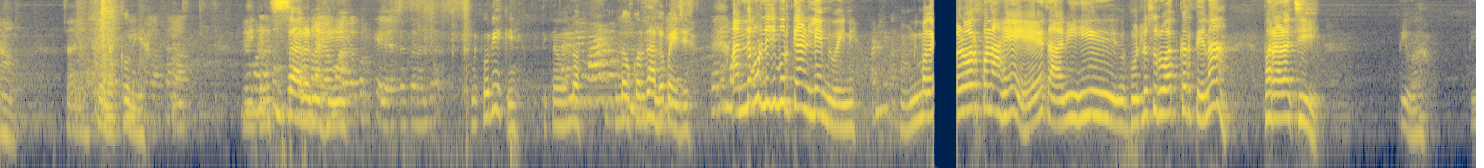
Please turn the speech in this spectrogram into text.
हा. चालेल चला करूया. इकडे सारण आहे करूया की? ते काय लव- लवकर झालं पाहिजे. अन्नपूर्णेची मूर्ती आणली आहे मी वहिनी मी मग पण आहेच आणि ही म्हटलं सुरुवात करते ना फराळाची. ती वा. ती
